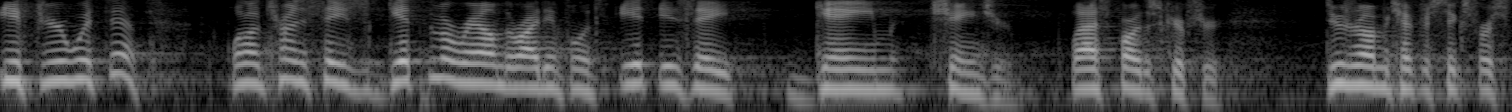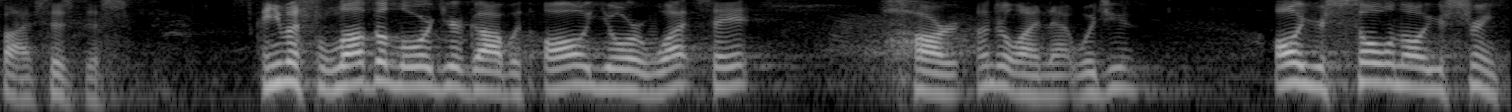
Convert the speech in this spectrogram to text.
if you're with them. What I'm trying to say is get them around the right influence. It is a game changer. Last part of the scripture. Deuteronomy chapter 6, verse 5 says this. And you must love the Lord your God with all your what? Say it. Heart. Underline that, would you? All your soul and all your strength.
